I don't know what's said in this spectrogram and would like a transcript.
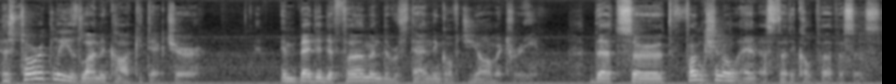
Historically, Islamic architecture embedded a firm understanding of geometry that served functional and aesthetical purposes.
